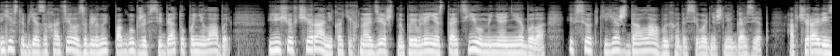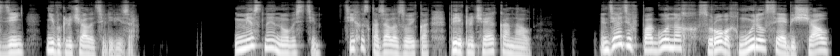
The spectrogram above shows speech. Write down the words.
Если бы я захотела заглянуть поглубже в себя, то поняла бы. Еще вчера никаких надежд на появление статьи у меня не было, и все-таки я ждала выхода сегодняшних газет, а вчера весь день не выключала телевизор. «Местные новости», — тихо сказала Зойка, переключая канал. Дядя в погонах сурово хмурился и обещал,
